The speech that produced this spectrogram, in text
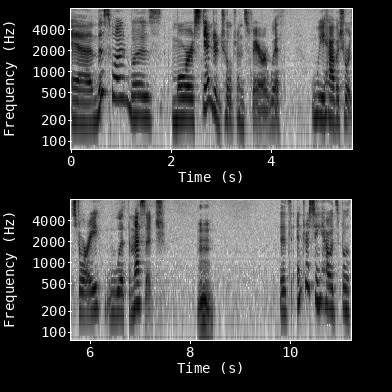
And this one was more standard children's fare with we have a short story with a message. Mm. It's interesting how it's both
